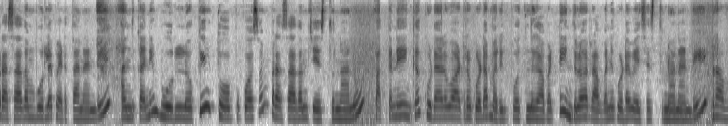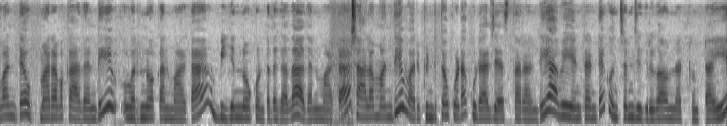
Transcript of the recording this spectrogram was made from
ప్రసాదం బూర్లే పెడతానండి. అందుకని బూర్లలోకి తోపు కోసం ప్రసాదం చేస్తున్నాను. పక్కనే ఇంకా కుడాల వాటర్ కూడా మరిగిపోతుంది కాబట్టి ఇందులో రవ్వని కూడా వేసేస్తున్నానండి. రవ్వ అంటే ఉప్మా రవ్వ కాదండి. వరి నూక అనమాట బియ్యం నూక ఉంటది కదా అదనమాట చాలా మంది వరిపిండితో కూడా కుడాలు చేస్తారండి. అవి ఏంటంటే కొంచెం జిగురుగా ఉన్నట్టుంటాయి.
